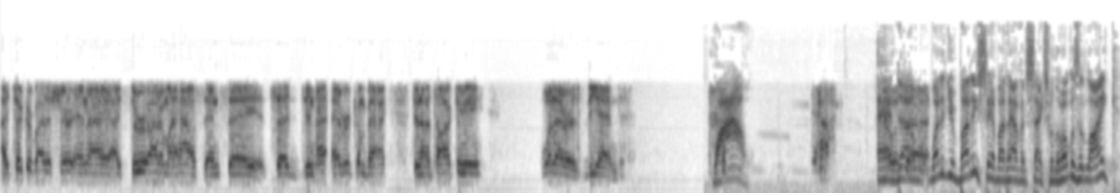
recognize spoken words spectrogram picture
I took her by the shirt and I, I threw her out of my house and say, said, do not ever come back, do not talk to me, whatever, the end. Wow. Yeah. And was, uh, uh, what did your buddy say about having sex with her? What was it like?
